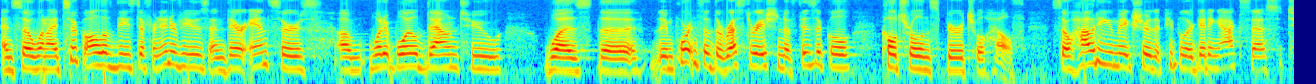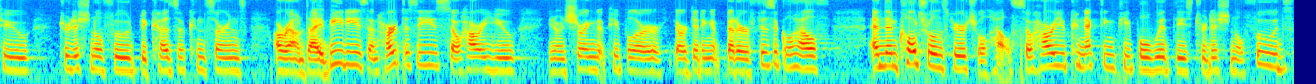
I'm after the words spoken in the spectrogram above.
And so when I took all of these different interviews and their answers, um, what it boiled down to was the, the importance of the restoration of physical, cultural, and spiritual health. So how do you make sure that people are getting access to traditional food because of concerns around diabetes and heart disease? So how are you, you know, ensuring that people are, are getting better physical health? And then cultural and spiritual health. So how are you connecting people with these traditional foods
